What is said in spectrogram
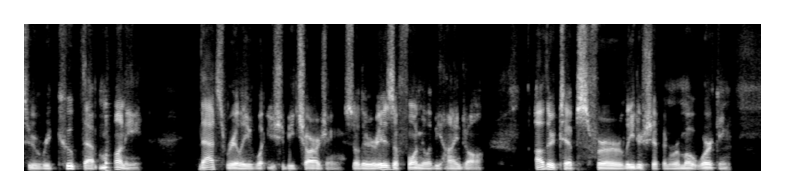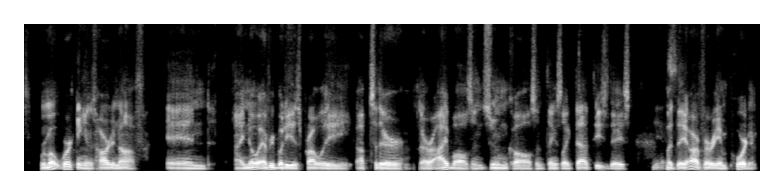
to recoup that money. That's really what you should be charging. So there is a formula behind it all. Other tips for leadership and remote working. Remote working is hard enough and i know everybody is probably up to their their eyeballs in zoom calls and things like that these days yes. but they are very important.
